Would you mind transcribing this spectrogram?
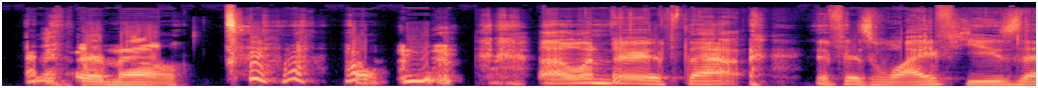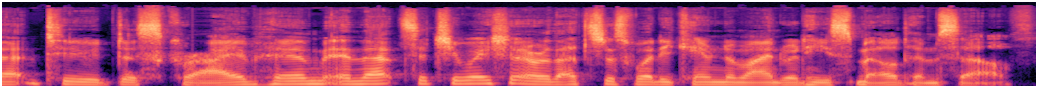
FML. I wonder if that if his wife used that to describe him in that situation, or that's just what he came to mind when he smelled himself.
